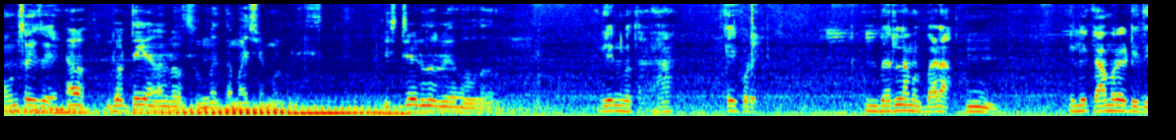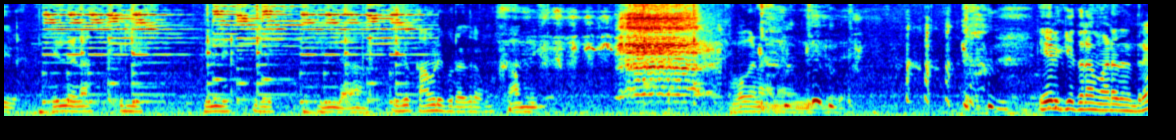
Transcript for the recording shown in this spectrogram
ಅವ್ನ ಸೈಜೇ ಹಾಂ ದೊಡ್ಡಗೆ ನಾನು ಸುಮ್ಮನೆ ತಮಾಷೆ ಮಾಡ್ಬಿಡಿ. ಇಷ್ಟು ಹಿಡಿದ್ರು ಏನು ಗೊತ್ತಣ್ಣ? ಕೈ ಕೊಡಿ. ನಿಮ್ಮ ಬೆರಳು ನಮಗೆ ಬೇಡ. ಹ್ಞೂ ಇಲ್ಲಿ ಕ್ಯಾಮ್ರಾ ಇಟ್ಟಿದ್ದೀವಿ. ಇಲ್ಲಣ್ಣ ಇಲ್ಲಿ. ಇಲ್ಲಿ? ಇಲ್ಲಿ. ಇಲ್ಲ. ಇದು ಕಾಮಿಡಿ ಪ್ರೋಗ್ರಾಮ್ ಕಾಮಿಡಿ. ಹೋಗೋಣ. ಏನಕ್ಕೆ ಈ ಥರ ಮಾಡೋದಂದ್ರೆ.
